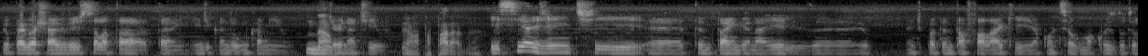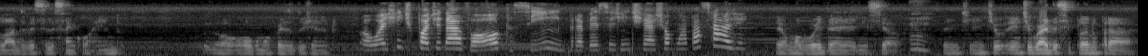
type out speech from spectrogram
Eu pego a chave e vejo se ela tá, tá indicando algum caminho Não. alternativo. Ela tá parada. E se a gente é, tentar enganar eles, é, eu- a gente pode tentar falar que aconteceu alguma coisa do outro lado e ver se eles saem correndo? Ou, ou alguma coisa do gênero. Ou a gente pode dar a volta, sim, pra ver se a gente acha alguma passagem. É uma boa ideia inicial. É. A, gente, a, gente, a gente guarda esse plano pra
